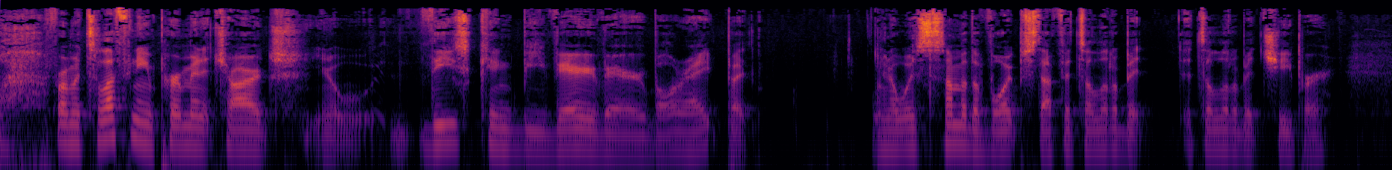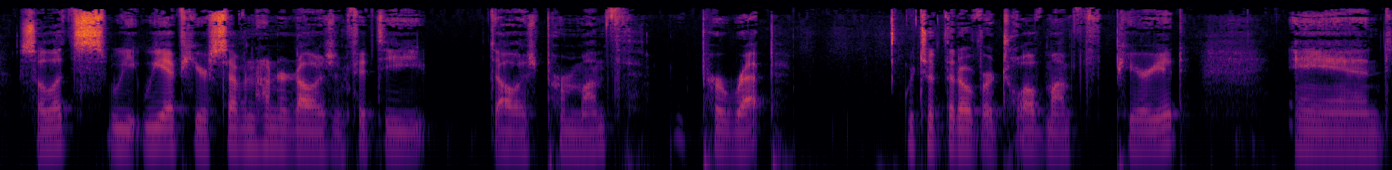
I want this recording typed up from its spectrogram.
from a telephony per minute charge, you know these can be very variable, right? But you know with some of the VoIP stuff, it's a little bit it's a little bit cheaper. So let's we we have here seven hundred dollars and fifty dollars per month per rep. We took that over a 12 month period, and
